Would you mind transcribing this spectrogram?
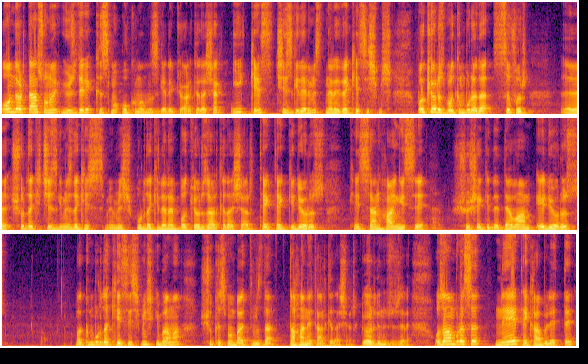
14'ten sonra yüzdelik kısmı okumamız gerekiyor arkadaşlar. İlk kez çizgilerimiz nerede kesişmiş? Bakıyoruz bakın burada 0, ee, şuradaki çizgimiz de kesişmemiş. Buradakilere bakıyoruz arkadaşlar. Tek tek gidiyoruz. Kesen hangisi? Şu şekilde devam ediyoruz. Bakın burada kesişmiş gibi ama şu kısma baktığımızda daha net arkadaşlar. Gördüğünüz üzere. O zaman burası neye tekabül etti?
